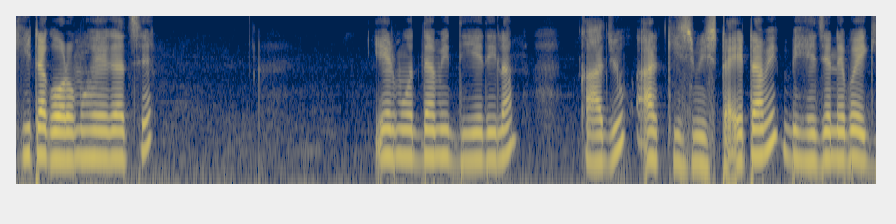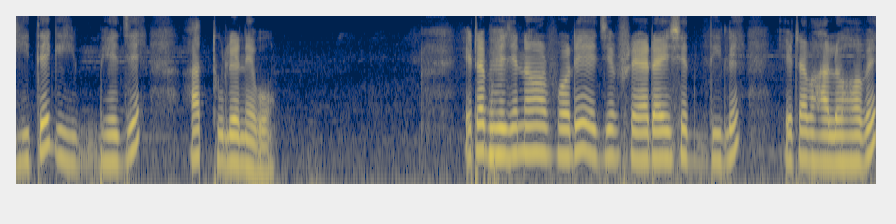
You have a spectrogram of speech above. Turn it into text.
ঘিটা গরম হয়ে গেছে। এর মধ্যে আমি দিয়ে দিলাম কাজু আর কিশমিশটা। এটা আমি ভেজে নেব এই ঘিতে, ঘি ভেজে আর তুলে নেব। এটা ভেজে নেওয়ার পরে এই যে ফ্রায়েড রাইসে দিলে এটা ভালো হবে।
